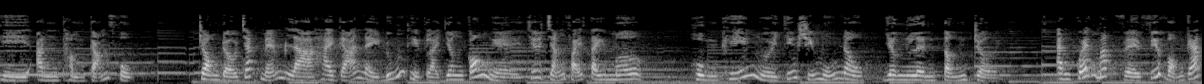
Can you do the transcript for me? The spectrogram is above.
thì anh thầm cảm phục. Trong độ chắc mẻm là hai gã này đúng thiệt là dân có nghề, chứ chẳng phải tay mơ. Hùng khí người chiến sĩ mũ nâu dâng lên tận trời. Anh quét mắt về phía vọng gác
